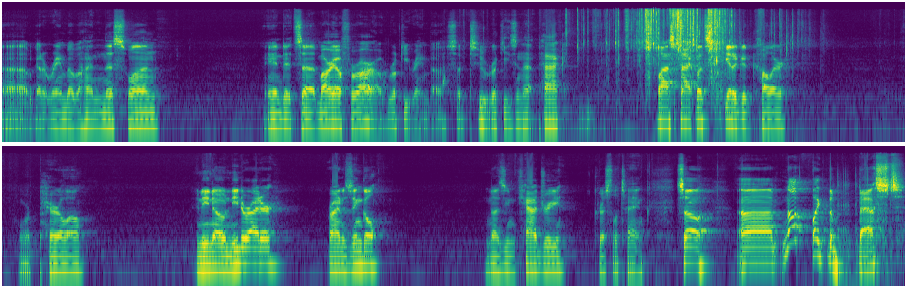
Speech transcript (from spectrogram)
Uh, we've got a rainbow behind this one. And it's uh, Mario Ferraro, rookie rainbow. So two rookies in that pack. Last pack, let's get a good color or parallel. Nino Niederreiter, Ryan Zingle, Nazem Kadri, Chris Letang. So uh, not like the best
